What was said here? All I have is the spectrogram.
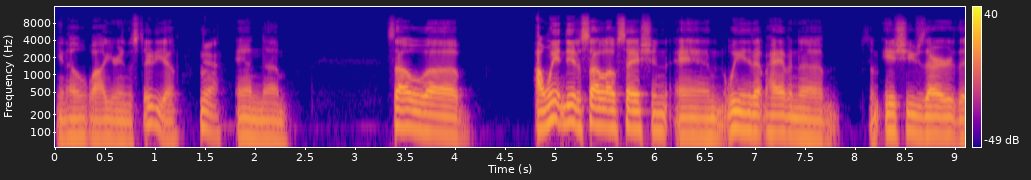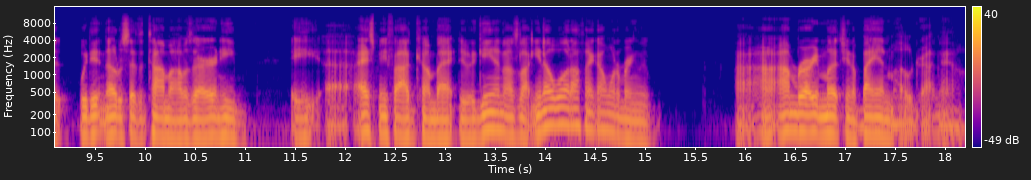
You know, while you're in the studio. Yeah. And um, so uh, I went and did a solo session, and we ended up having uh, some issues there that we didn't notice at the time I was there. And he he uh, asked me if I'd come back do it again. I was like, you know what? I think I want to bring the. I, I'm very much in a band mode right now.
